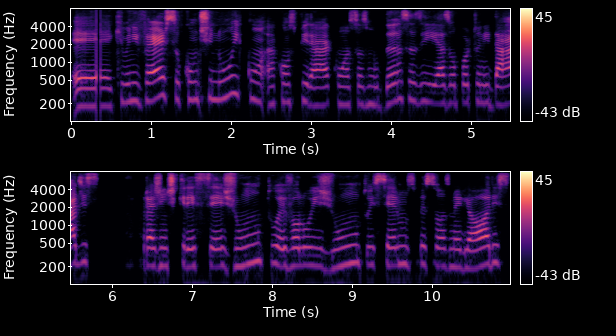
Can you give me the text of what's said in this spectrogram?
É, que o universo continue com, a conspirar com as suas mudanças e as oportunidades para a gente crescer junto, evoluir junto e sermos pessoas melhores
